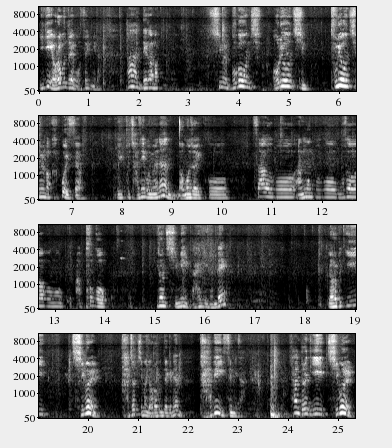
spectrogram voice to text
이게 여러분들의 모습입니다. 아 내가 막 짐을 무거운 짐, 어려운 짐, 두려운 짐을 막 갖고 있어요. 부- 자세히 보면은 넘어져 있고 싸우고 악몽 꾸고 무서워하고 뭐 아프고 이런 짐이 나에게 있는데 여러분 이 짐을 가졌지만 여러분들에게는 답이 있습니다. 사람들은 이 짐을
